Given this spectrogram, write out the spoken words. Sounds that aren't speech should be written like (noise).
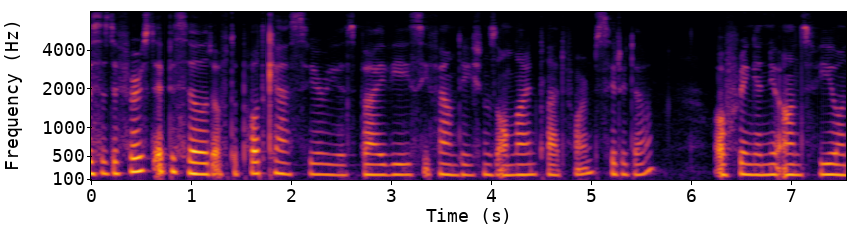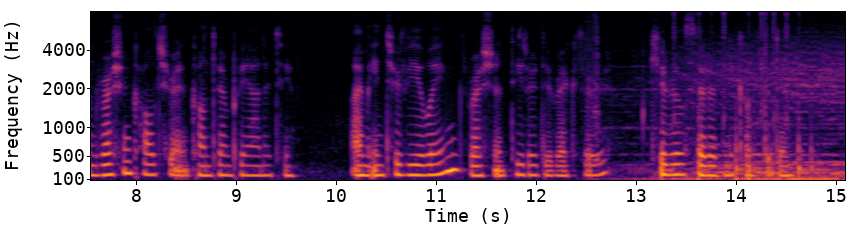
This is the first episode of the podcast series by VAC Foundation's online platform, Sreda, offering a nuanced view on Russian culture and contemporaneity. I'm interviewing Russian theater director Kirill Serebrennikov today.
